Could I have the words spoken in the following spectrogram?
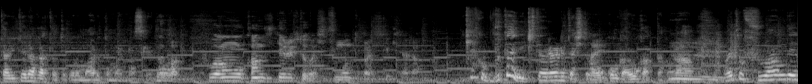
足りてなかったところもあると思いますけど。不安を感じてる人が質問とかしてきたら？結構舞台で鍛えられた人が今回多かったから、はい、割と不安で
